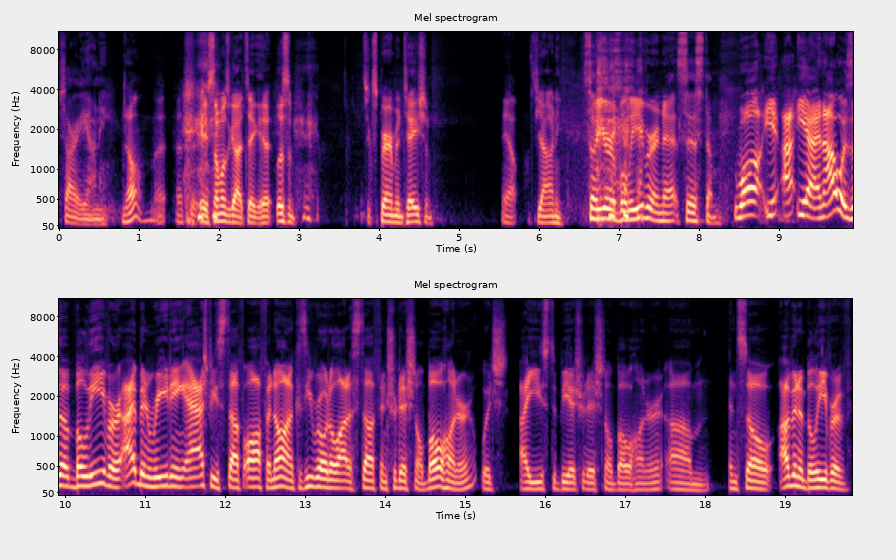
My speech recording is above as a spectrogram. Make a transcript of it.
Sorry, Jani. No, that, that's it. Hey, someone's got to take a hit. Listen, it's experimentation. Yeah. It's Jani. So you're a believer in that system. Well, yeah, I- yeah, and I was a believer. I've been reading Ashby's stuff off and on because he wrote a lot of stuff in traditional bow hunter, which I used to be a traditional bow hunter. Um, and so I've been a believer of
